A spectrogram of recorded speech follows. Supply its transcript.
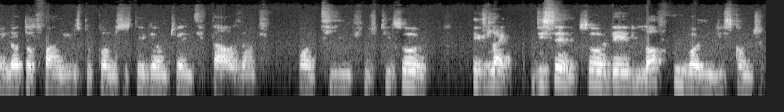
A lot of fans used to come to stadium 20,000, 40, 50. So it's like the same. So they love football in this country.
